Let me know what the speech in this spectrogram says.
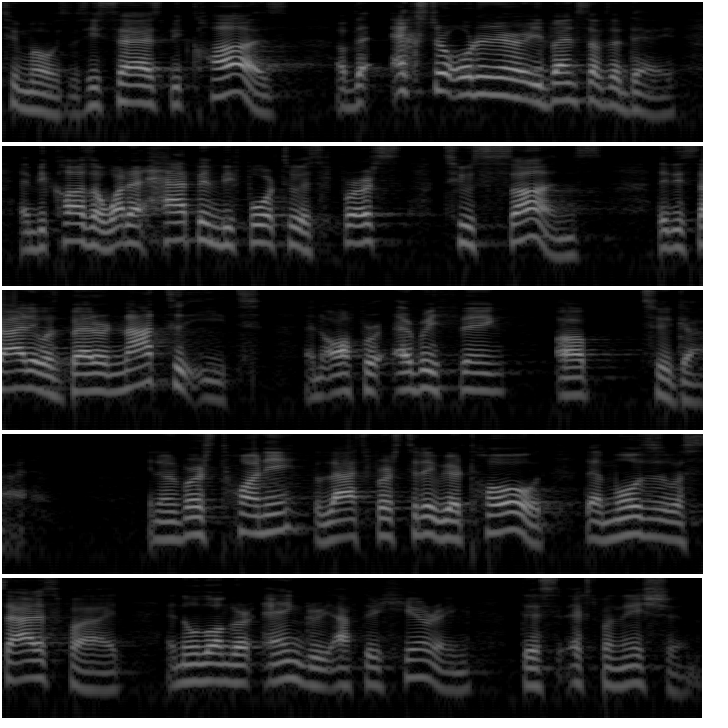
to Moses. He says, Because of the extraordinary events of the day, and because of what had happened before to his first two sons, they decided it was better not to eat and offer everything up to God. You know, in verse 20, the last verse today, we are told that Moses was satisfied and no longer angry after hearing this explanation.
